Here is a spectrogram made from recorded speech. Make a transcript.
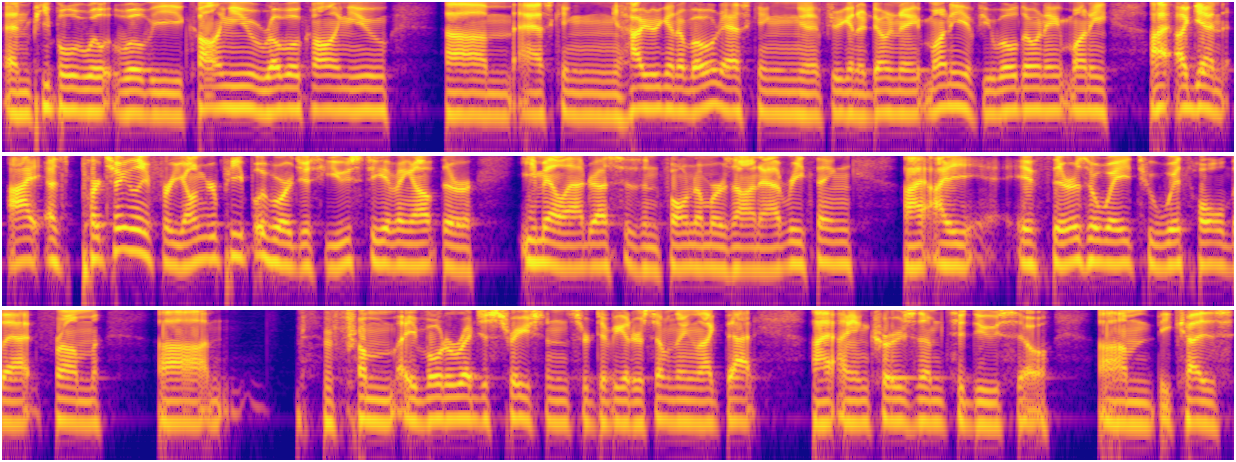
and people will, will be calling you, robo calling you, um, asking how you're going to vote, asking if you're going to donate money, if you will donate money. I, again, I as particularly for younger people who are just used to giving out their email addresses and phone numbers on everything. I, I if there's a way to withhold that from um, from a voter registration certificate or something like that, I, I encourage them to do so. um, because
